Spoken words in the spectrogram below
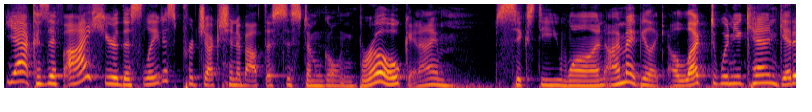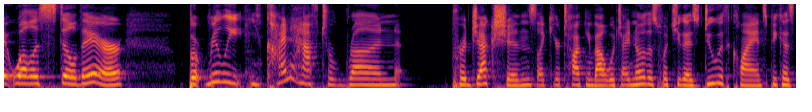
Yeah because if i hear this latest projection about the system going broke and i'm 61 i might be like elect when you can get it while it's still there. But really you kind of have to run projections like you're talking about which i know that's what you guys do with clients because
